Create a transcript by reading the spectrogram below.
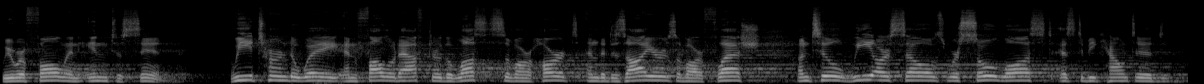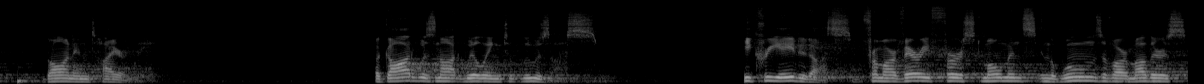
We were fallen into sin. We turned away and followed after the lusts of our heart and the desires of our flesh until we ourselves were so lost as to be counted gone entirely. But God was not willing to lose us. He created us from our very first moments in the wombs of our mothers,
